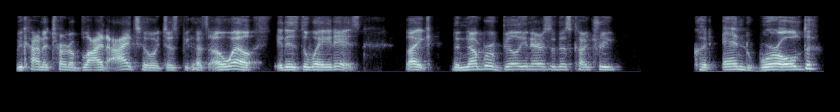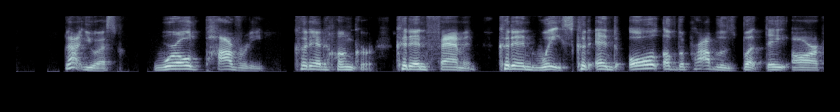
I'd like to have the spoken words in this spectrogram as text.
We kind of turn a blind eye to it just because, oh, well, it is the way it is. Like the number of billionaires in this country could end world, not US, world poverty, could end hunger, could end famine, could end waste, could end all of the problems, but they are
